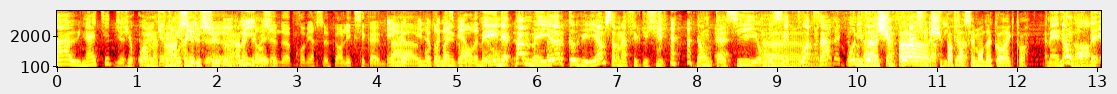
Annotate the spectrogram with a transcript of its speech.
Chippa United, je crois, en Euh, Afrique quatrième du Sud. du Sud, euh, Oui. de la première Soccer League, c'est quand même pas, le- ils le pas connaissent une bien. grande Mais il n'est pas meilleur que Williams en Afrique du Sud. Donc, euh, si on Euh, essaie de voir ça au niveau Ah, du championnat pas, je suis pas forcément d'accord avec toi. Mais non, Ah. mais,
